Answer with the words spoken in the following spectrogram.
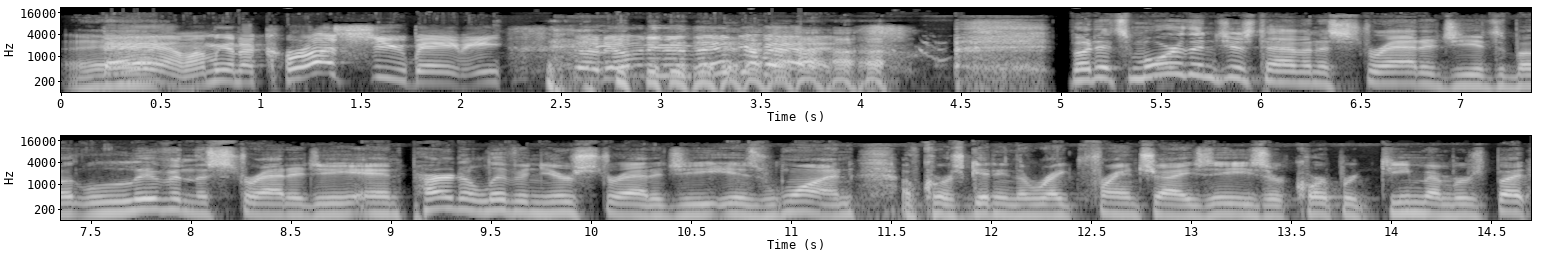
Yeah. bam, I'm gonna crush you, baby. So don't even think about it. But it's more than just having a strategy. It's about living the strategy. And part of living your strategy is one, of course, getting the right franchisees or corporate team members. But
